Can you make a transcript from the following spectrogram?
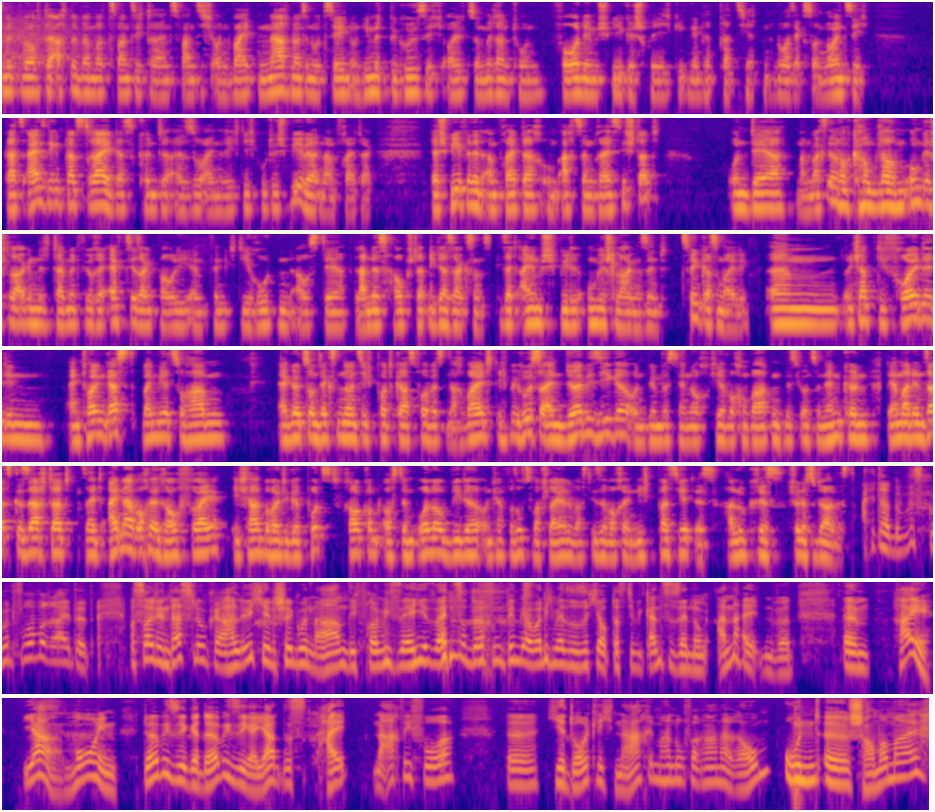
ist Mittwoch, der 8. November 2023 und weit nach 19.10 Uhr und hiermit begrüße ich euch zum Millanton vor dem Spielgespräch gegen den drittplatzierten Nummer 96. Platz 1 gegen Platz 3, das könnte also ein richtig gutes Spiel werden am Freitag. Das Spiel findet am Freitag um 18.30 Uhr statt und der, man mag es immer noch kaum glauben, ungeschlagene Tabellenführer FC St. Pauli empfängt die Routen aus der Landeshauptstadt Niedersachsens, die seit einem Spiel ungeschlagen sind. Zwinker-Smiley. Ähm, und ich habe die Freude, den einen tollen Gast bei mir zu haben. Er gehört zum 96 Podcast Vorwärts nach Weit. Ich begrüße einen Derby-Sieger und wir müssen ja noch vier Wochen warten, bis wir uns so nennen können, der mal den Satz gesagt hat, seit einer Woche rauchfrei, ich habe heute geputzt, Frau kommt aus dem Urlaub wieder und ich habe versucht zu verschleiern, was diese Woche nicht passiert ist. Hallo Chris, schön, dass du da bist. Alter, du bist gut vorbereitet. Was soll denn das, Luca? Hallöchen, schönen guten Abend. Ich freue mich sehr, hier sein zu dürfen. Bin mir aber nicht mehr so sicher, ob das die ganze Sendung anhalten wird. Ähm, hi, ja, moin. Derbysieger, Derbysieger. Ja, das halt nach wie vor äh, hier deutlich nach im Hannoveraner Raum. Und äh, schauen wir mal,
